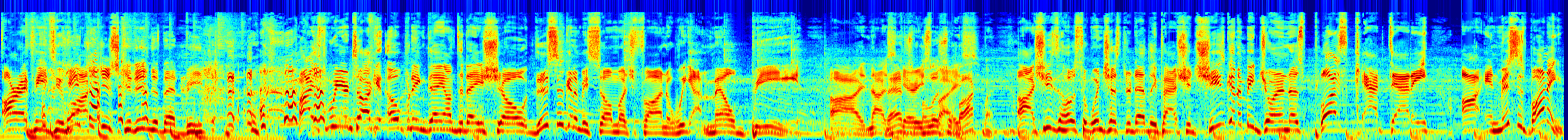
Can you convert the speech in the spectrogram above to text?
R.I.P. Tupac. Can't you just get into that beat? Guys, we are talking opening day on today's show. This is going to be so much fun. We got Mel B. Uh, not That's Scary Melissa Spice. Bachman. Uh, she's the host of Winchester Deadly Passion. She's going to be joining us, plus Cat Daddy uh, and Mrs. Bunny.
